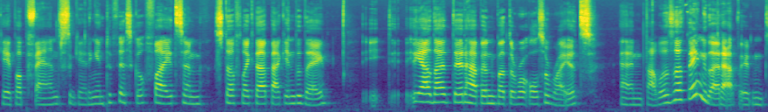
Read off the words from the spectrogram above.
K pop fans getting into physical fights and stuff like that back in the day. Yeah, that did happen, but there were also riots. And that was a thing that happened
